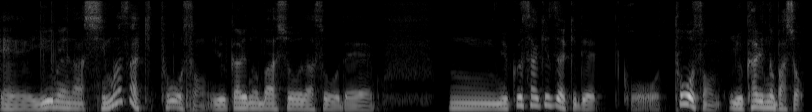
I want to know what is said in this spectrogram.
えー有名な島崎藤村ゆかりの場所だそうで、うん、行く先々で、こう、藤村ゆかりの場所、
